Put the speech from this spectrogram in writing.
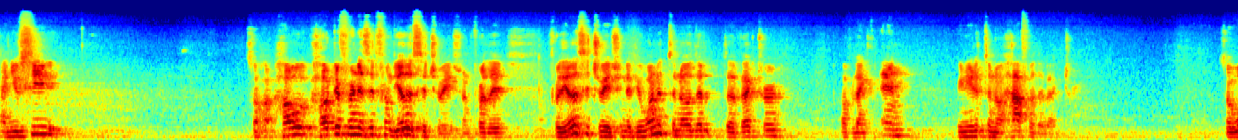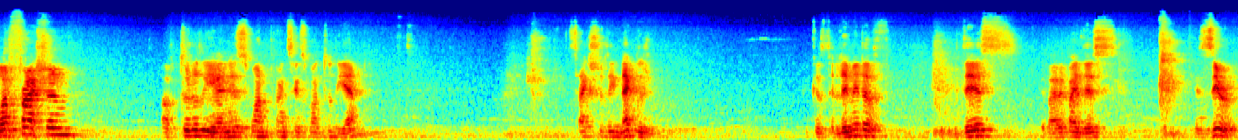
and you see so how, how different is it from the other situation? For the for the other situation, if you wanted to know the, the vector of length n, we needed to know half of the vector. So what fraction of 2 to the n is 1.61 to the n? It's actually negligible. Because the limit of this divided by this is 0.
